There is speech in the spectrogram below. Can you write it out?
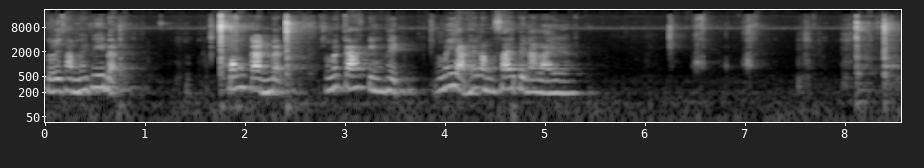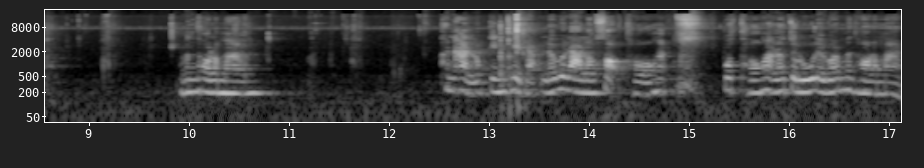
เลยทำให้พี่แบบ ป้องกันแบบไม่กล้ากินเผ็ด ไม่อยากให้ลำไส้เป็นอะไรเลยมันทรมานขนาดเรากินเผ็ดอะแล้วเวลาเราเสาะท้องอะปวดท้องอะเราจะรู้เลยว่ามันทรมาน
